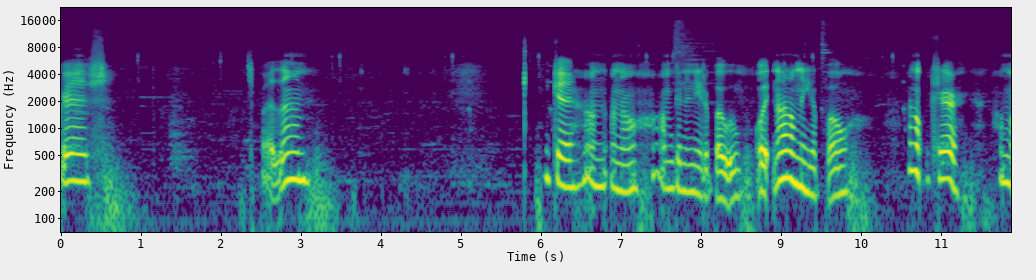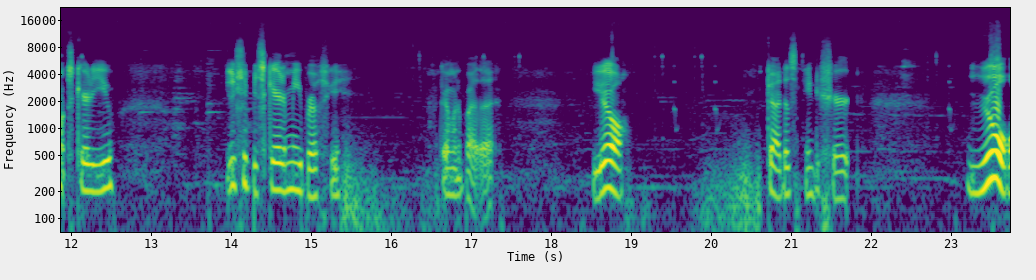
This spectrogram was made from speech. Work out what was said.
Graves. Let's buy them. Okay, I, I know. I'm gonna need a bow. Wait, no, I don't need a bow. I don't care. I'm not scared of you. You should be scared of me, broski. Okay, I'm gonna buy that. Yeah. Guy doesn't need a shirt. Yeah.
